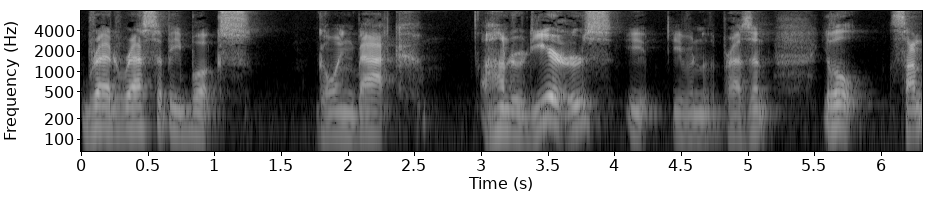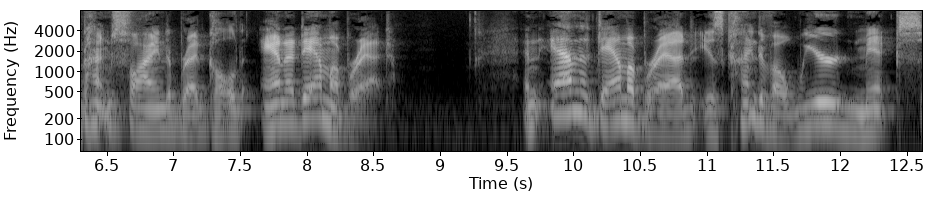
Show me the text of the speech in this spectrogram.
bread recipe books going back 100 years, even to the present, you'll sometimes find a bread called Anadama bread. And Anadama bread is kind of a weird mix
